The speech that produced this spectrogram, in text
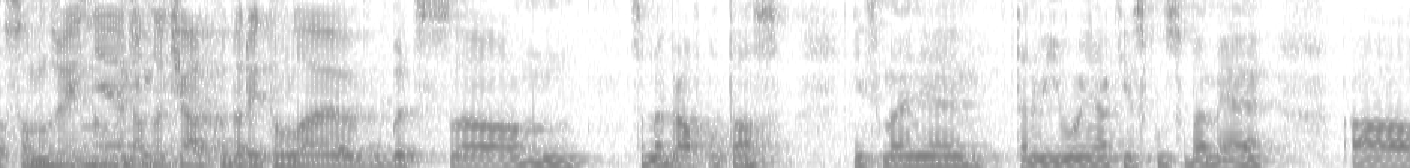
Chceš samozřejmě se na začátku tady tohle vůbec um, jsem nebral v potaz, nicméně ten vývoj nějakým způsobem je a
